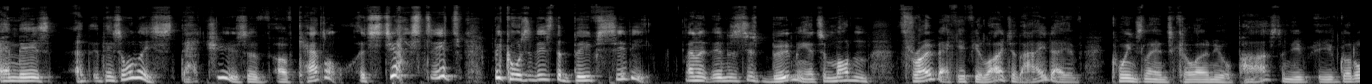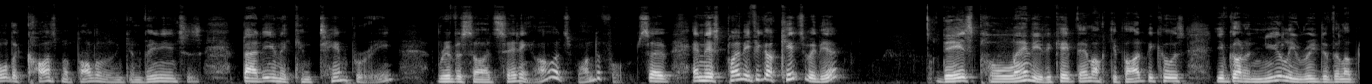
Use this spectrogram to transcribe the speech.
and there's uh, there's all these statues of, of cattle. It's just it's because it is the beef city. And it, it is just booming. It's a modern throwback, if you like, to the heyday of Queensland's colonial past. And you've, you've got all the cosmopolitan conveniences, but in a contemporary riverside setting. Oh, it's wonderful. So, and there's plenty. If you've got kids with you, there's plenty to keep them occupied because you've got a newly redeveloped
